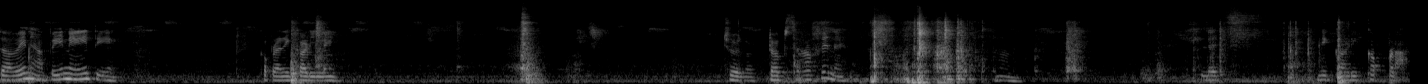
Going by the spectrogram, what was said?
તો હવે ને આપે ને તે કપડાં નીકાળી લઈ. ચલો, ટબ સાફ હે ને? લેટ્સ નીકાળી કપડાં.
